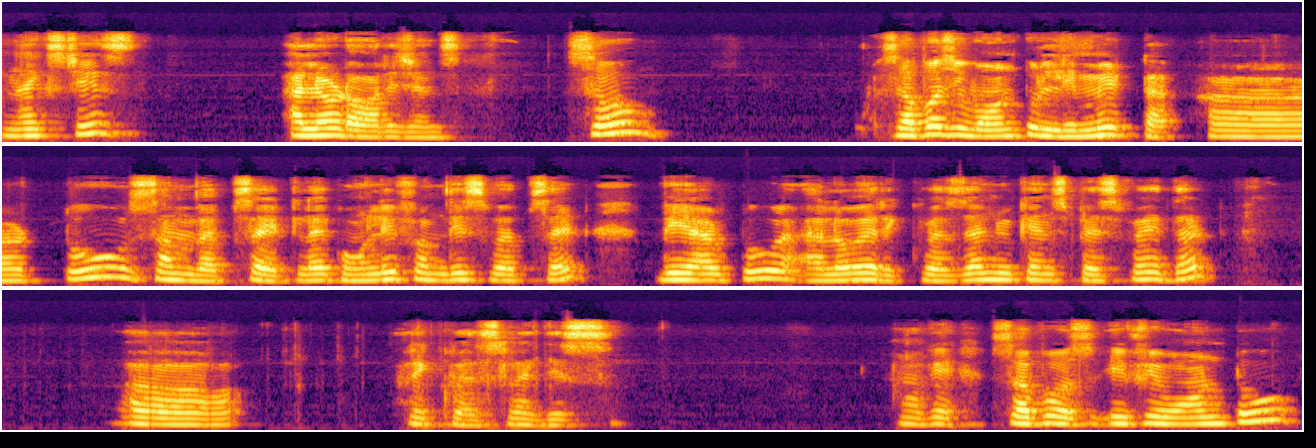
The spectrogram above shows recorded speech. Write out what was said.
Next is allowed origins. So suppose you want to limit uh, to some website like only from this website we have to allow a request. Then you can specify that uh, request like this. Okay. Suppose if you want to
